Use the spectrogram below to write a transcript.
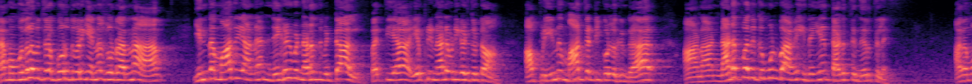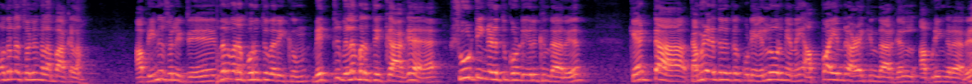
நம்ம முதலமைச்சரை பொறுத்த வரைக்கும் என்ன சொல்றாருன்னா இந்த மாதிரியான நிகழ்வு நடந்து விட்டால் பத்தியா எப்படி நடவடிக்கை எடுத்துட்டோம்? அப்படின்னு மாத்தட்டி கொள்ளுகின்றார். ஆனால் நடப்பதுக்கு முன்பாக இதை ஏன் தடுத்து நிறுத்தலை? அதை முதல்ல சொல்லுங்களேன் பார்க்கலாம். அப்படின்னு சொல்லிட்டு முதல்வரை பொறுத்த வரைக்கும் வெற்று விளம்பரத்துக்காக ஷூட்டிங் எடுத்துக்கொண்டு இருக்கின்றாரு. கேட்டா தமிழகத்தில் இருக்கக்கூடிய எல்லோரும் என்னை அப்பா என்று அழைக்கின்றார்கள் அப்படிங்கிறாரு.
